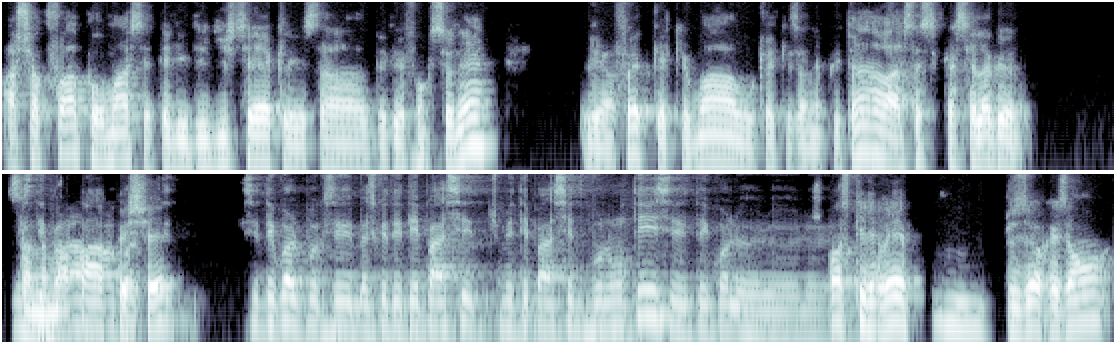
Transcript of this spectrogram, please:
à chaque fois, pour moi, c'était l'idée du siècle et ça devait fonctionner. Et en fait, quelques mois ou quelques années plus tard, ça s'est cassé la gueule. Ça ne m'a pas empêché. C'était quoi le Parce que t'étais pas assez, tu mettais pas assez de volonté. C'était quoi le, Je pense qu'il y avait plusieurs raisons.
